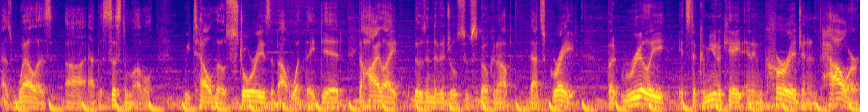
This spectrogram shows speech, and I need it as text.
as well as uh, at the system level. We tell those stories about what they did to highlight those individuals who've spoken up. That's great, but really it's to communicate and encourage and empower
